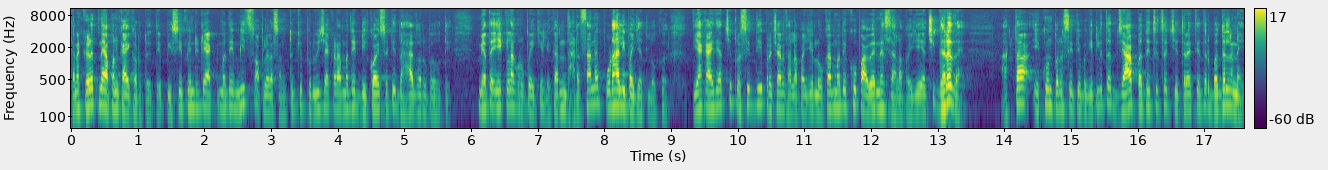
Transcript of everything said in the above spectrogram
त्यांना कळत नाही आपण काय करतोय ते. P C P N D T ॲक्टमध्ये मीच आपल्याला सांगतो की पूर्वीच्या काळामध्ये डिकॉयसाठी दहा हजार रुपये होते. मी आता एक लाख रुपये केले. कारण धाडसानं पुढं आली पाहिजेत लोक. या कायद्याची प्रसिद्धी प्रचार झाला पाहिजे. लोकांमध्ये खूप अवेअरनेस झाला पाहिजे. याची गरज आहे. आता एकूण परिस्थिती बघितली तर ज्या पद्धतीचं चित्र आहे ते तर बदललं नाही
